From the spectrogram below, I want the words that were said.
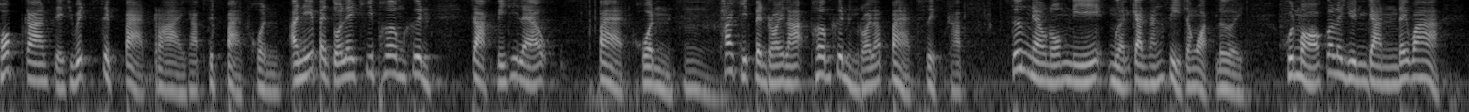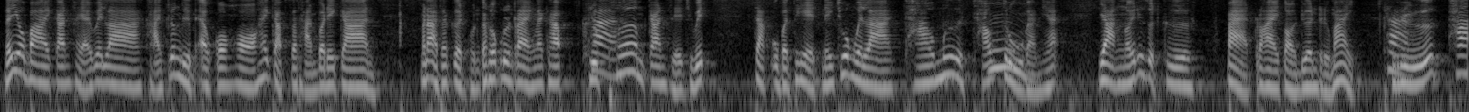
พบการเสียชีวิต 18 รายครับ 18 คน อันนี้เป็นตัวเลขที่เพิ่มขึ้นจากปีที่แล้ว 8 คน ถ้าคิดเป็นร้อยละเพิ่มขึ้นถึงร้อยละ 80 ครับ ซึ่งแนวโน้มนี้เหมือนกันทั้ง 4 จังหวัดเลย คุณหมอก็เลยยืนยันได้ว่า นโยบายการขยายเวลาขายเครื่องดื่มแอลกอฮอล์ให้กับสถานบริการ มันอาจจะเกิดผลกระทบรุนแรงนะครับ คือค่ะเพิ่มการเสียชีวิตจากอุบัติเหตุในช่วงเวลาเช้ามืดเช้าตรู่อืมแบบเนี้ยอย่างน้อยที่สุดคือ 8 รายต่อเดือนหรือไม่ค่ะหรือถ้า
